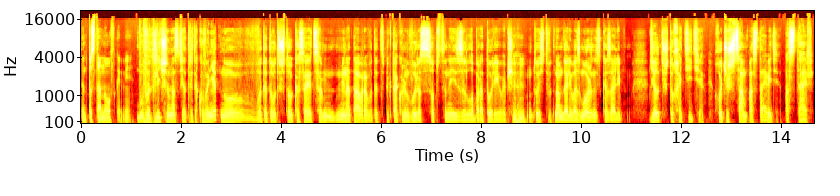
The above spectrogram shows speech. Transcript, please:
над постановками. Вот лично у нас в театре такого нет, но вот это вот, что касается Минотавра, вот этот спектакль он вырос, собственно, из лаборатории вообще. Мгм. Ну, то есть вот нам дали возможность, сказали, делайте, что хотите. Хочешь сам поставить? Поставь.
